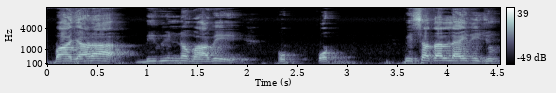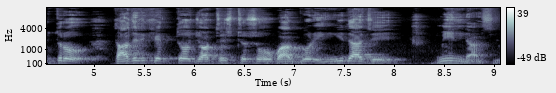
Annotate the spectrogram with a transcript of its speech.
বা যারা বিভিন্নভাবে পেশাদার লাইনে যুক্ত, তাদের ক্ষেত্রেও যথেষ্ট সৌভাগ্যর ইঙ্গিত আছে মিন রাশি।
